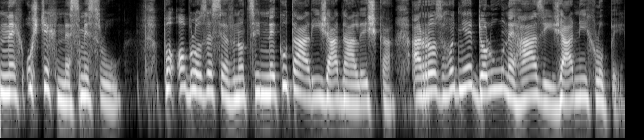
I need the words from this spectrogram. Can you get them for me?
Nech už těch nesmyslů. Po obloze se v noci nekutálí žádná liška a rozhodně dolů nehází žádný chlupy.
